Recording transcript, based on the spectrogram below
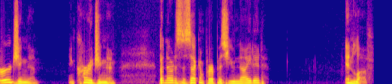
urging them, encouraging them. But notice the second purpose united in love.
